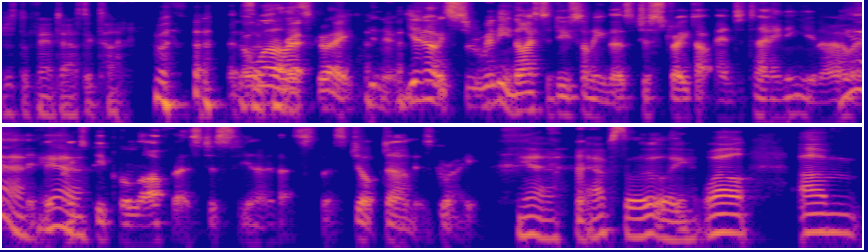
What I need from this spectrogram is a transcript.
just a fantastic time. so well, that's great. You know, you know, it's really nice to do something that's just straight up entertaining. You know, yeah, if it yeah. makes people laugh, that's just you know that's that's job done. It's great. Yeah, absolutely. well, um,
